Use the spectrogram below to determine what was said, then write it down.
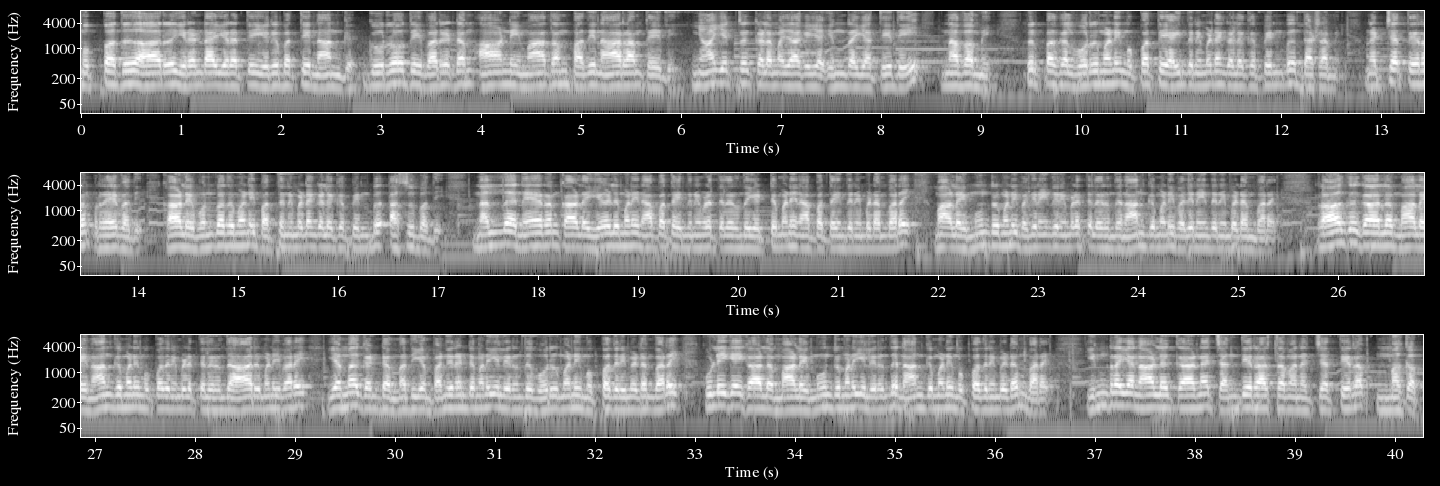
முப்பது ஆறு இரண்டாயிரத்தி இருபத்தி நான்கு குரோதி வருடம் ஆணி மாதம் பதினாறாம் தேதி ஞாயிற்றுக்கிழமையாகிய இன்றைய திதி நவமி பிற்பகல் ஒரு மணி முப்பத்தி ஐந்து நிமிடங்களுக்கு பின்பு தசமி நட்சத்திரம் ரேவதி காலை ஒன்பது மணி பத்து நிமிடங்களுக்கு பின்பு அசுபதி நல்ல நேரம் காலை ஏழு மணி நாற்பத்தைந்து நிமிடத்திலிருந்து எட்டு மணி நாற்பத்தைந்து நிமிடம் வரை மாலை மூன்று மணி பதினைந்து நிமிடத்திலிருந்து நான்கு மணி பதினைந்து நிமிடம் வரை ராகு காலம் மாலை நான்கு மணி முப்பது நிமிடத்திலிருந்து ஆறு மணி வரை யமகண்ட நிமிடம் மதியம் பன்னிரண்டு மணியில் இருந்து ஒரு மணி முப்பது நிமிடம் வரை குளிகை காலம் மாலை மூன்று மணியில் இருந்து நான்கு மணி முப்பது நிமிடம் வரை. இன்றைய நாளுக்கான சந்திராஷ்டம நட்சத்திரம் மகம்.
